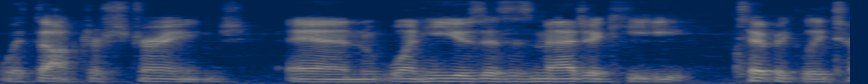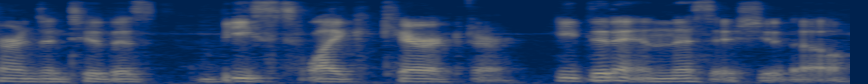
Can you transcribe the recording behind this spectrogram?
with Doctor Strange. And when he uses his magic, he typically turns into this beast like character. He didn't in this issue though.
